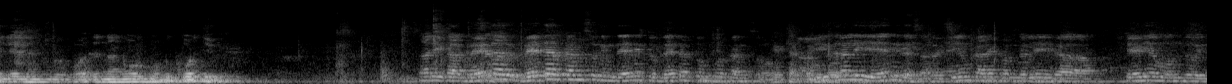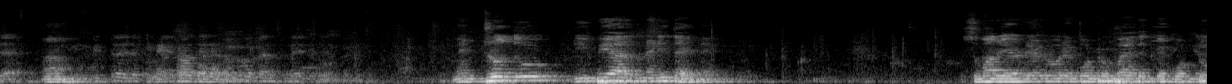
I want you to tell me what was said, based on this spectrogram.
ಎಲ್ಲೆಲ್ಲಿ ಹಂಚಬೇಕು ಅದನ್ನ ನೋಡ್ಕೊಂಡು ಕೊಡ್ತೀವಿ. ಸರ್ ಈಗ ಗ್ರೇಟರ್ ಗ್ರೇಟರ್ ಕನಸು ನಿಮ್ದು ಏನಿತ್ತು? ಗ್ರೇಟರ್ ತುಮಕೂರು ಕನಸು. ಇದರಲ್ಲಿ ಏನಿದೆ ಸರ್? ಸಿಎಂ ಕಾರ್ಯಕ್ರಮದಲ್ಲಿ ಈಗ ಸ್ಟೇಡಿಯಂ ಒಂದು ಇದೆ. ಹಾ. ಬಿಟ್ಟು ಇದಕ್ಕೆ. ತುಮಕೂರು ಕನಸು ಏನಿದೆ? ಮೆಟ್ರೋದು ಡಿ ಪಿ ಆರ್ ನಡೀತಾ ಇದೆ. ಸುಮಾರು ಎರಡು ಎರಡೂವರೆ ಕೋಟಿ ರೂಪಾಯಿ ಅದಕ್ಕೆ ಕೊಟ್ಟು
